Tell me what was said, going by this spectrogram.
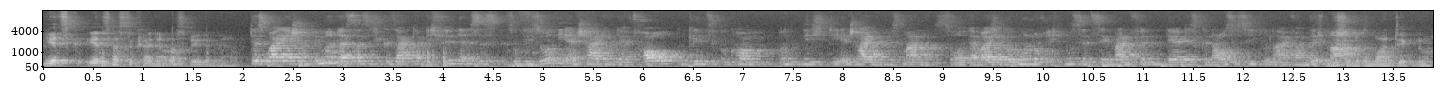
Jetzt, jetzt hast du keine Ausrede mehr. Das war ja schon immer das, dass ich gesagt habe, ich finde, es ist sowieso die Entscheidung der Frau, ein Kind zu bekommen und nicht die Entscheidung des Mannes. So, da war ich aber immer noch, ich muss jetzt den Mann finden, der das genauso sieht und einfach mitmacht. Ein bisschen Romantik noch.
